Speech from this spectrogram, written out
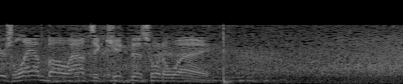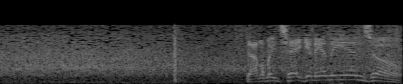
Here's Lambo out to kick this one away. That'll be taken in the end zone.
